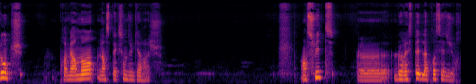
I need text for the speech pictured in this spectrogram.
Donc, premièrement, l'inspection du garage. Ensuite, euh, le respect de la procédure.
